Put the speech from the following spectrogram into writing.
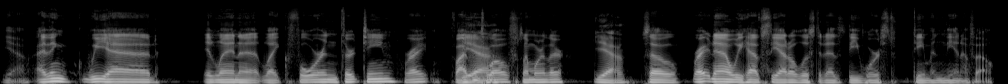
Yeah, I think we had Atlanta at like four and thirteen, right? Five Yeah. and twelve, somewhere there. Yeah. So right now we have Seattle listed as the worst team in the NFL.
